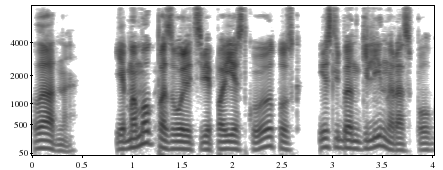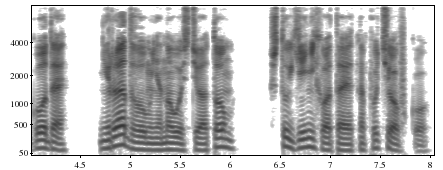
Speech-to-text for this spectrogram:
Ладно, я бы мог позволить себе поездку и отпуск, если бы Ангелина раз в полгода не радовала меня новостью о том, что ей не хватает на путевку.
